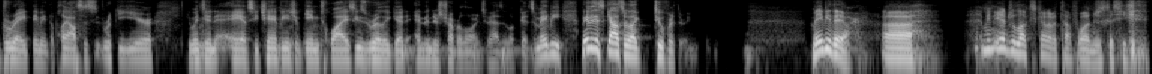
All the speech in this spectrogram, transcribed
great. They made the playoffs this rookie year. He went to an AFC championship game twice. He's really good. And then there's Trevor Lawrence, who hasn't looked good. So maybe, maybe the scouts are like two for three. maybe they are. Uh I mean Andrew Luck's kind of a tough one just because he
